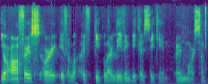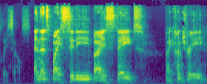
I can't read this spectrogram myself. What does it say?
your offers or if a lot, if people are leaving because they can earn more someplace else. And that's by city, by state, by country,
